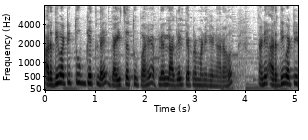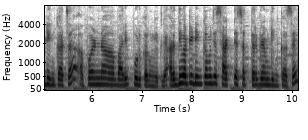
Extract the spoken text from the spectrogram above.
अर्धी वाटी तूप घेतलं आहे गाईचं तूप आहे. आपल्याला लागेल त्याप्रमाणे घेणार आहोत. आणि अर्धी वाटी डिंकाचा आपण बारीक पूड करून घेतले अर्धी वाटी डिंक म्हणजे साठ ते सत्तर ग्रॅम डिंक असेल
